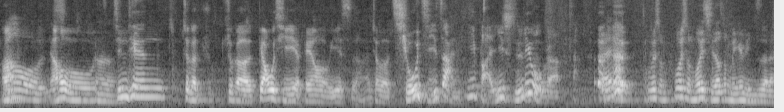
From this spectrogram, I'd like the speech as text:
然后然后嗯今天这个这个标题也非常有意思啊，叫做“求集赞一百一十六个哎，为什么为什么会起到这么一个名字呢？”。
